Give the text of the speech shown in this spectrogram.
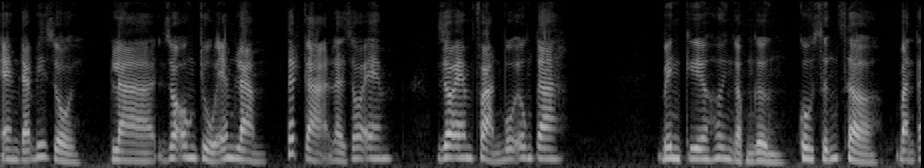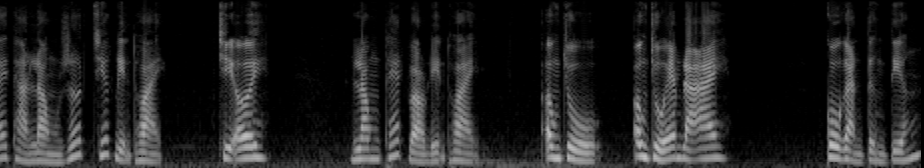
Em đã biết rồi, là do ông chủ em làm, tất cả là do em. Do em phản bội ông ta. Bên kia hơi ngập ngừng, cô xứng sở, bàn tay thả lỏng rớt chiếc điện thoại. Chị ơi! Long thét vào điện thoại. Ông chủ, ông chủ em là ai? Cô gằn từng tiếng,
